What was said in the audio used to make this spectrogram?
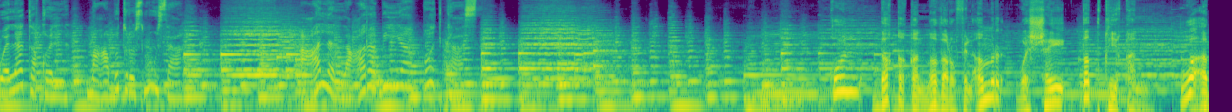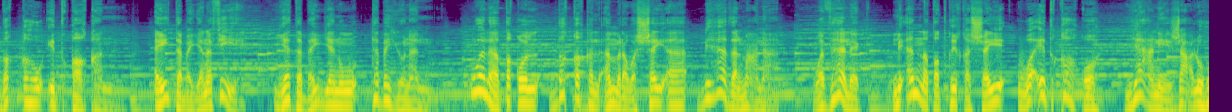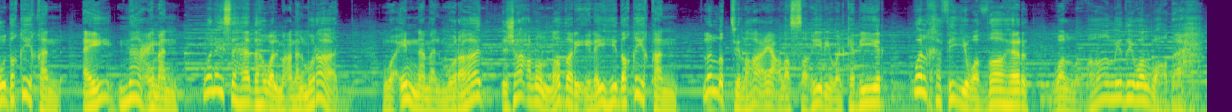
ولا تقل مع بطرس موسى على العربية بودكاست. قل دقق النظر في الأمر والشيء تدقيقا وأدقه ادقاقا أي تبين فيه يتبين تبينا. ولا تقل دقق الأمر والشيء بهذا المعنى وذلك لأن تدقيق الشيء وإدقاقه يعني جعله دقيقا أي ناعما وليس هذا هو المعنى المراد. وإنما المراد جعل النظر إليه دقيقا للاطلاع على الصغير والكبير والخفي والظاهر والغامض والواضح.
